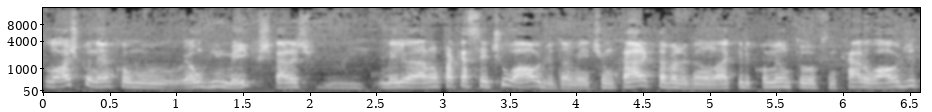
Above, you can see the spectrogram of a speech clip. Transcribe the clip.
lógico, né? Como é um remake, os caras melhoraram pra cacete o áudio também. Tinha um cara que tava jogando lá que ele comentou assim, cara, o áudio.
